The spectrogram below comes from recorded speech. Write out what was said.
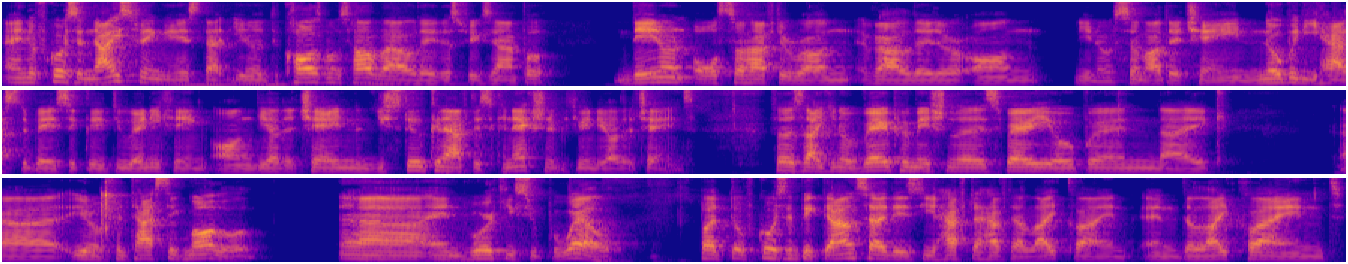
and of course, the nice thing is that, you know, the Cosmos Hub validators, for example, they don't also have to run a validator on, you know, some other chain. Nobody has to basically do anything on the other chain and you still can have this connection between the other chains. So it's like, you know, very permissionless, very open, like, uh, you know, fantastic model uh, and working super well. But of course, the big downside is you have to have that light client and the light client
